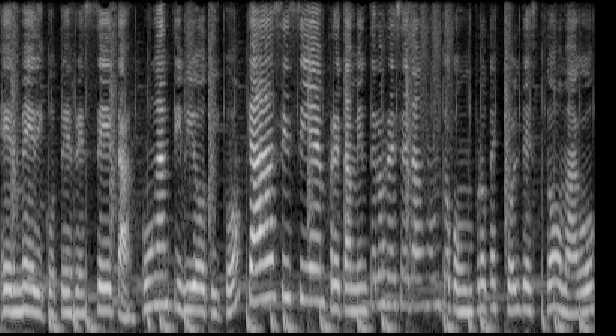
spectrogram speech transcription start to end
el médico te receta un antibiótico, casi siempre también te lo recetan junto con un protector de estómago,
